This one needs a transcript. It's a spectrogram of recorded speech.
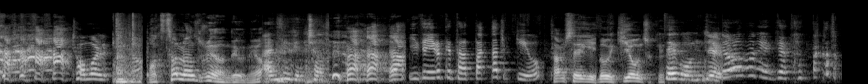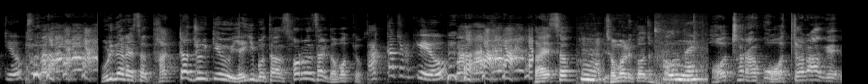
가죠? 박살난 소리 나는데 은혜야? 아니 괜찮아. 이제 이렇게 다 닦아줄게요. 잠시 대기 너 귀여운 척해 제가 언제? 여러분이 이제 다 닦아줄게요. 우리나라에서 닦아줄게요 얘기 못한 서른 살 너밖에 없어 닦아줄 게요. 다 했어? 저 멀리 꺼져 서운해. 어쩌라고 어쩌라게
